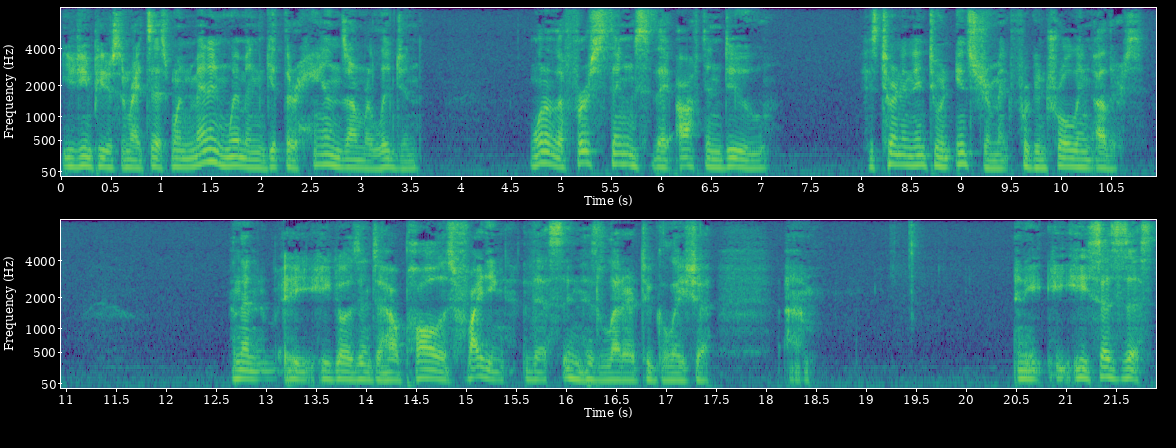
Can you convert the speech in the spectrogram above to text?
Eugene Peterson writes this When men and women get their hands on religion, one of the first things they often do is turn it into an instrument for controlling others. And then he, he goes into how Paul is fighting this in his letter to Galatia. Um, and he, he, he says this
